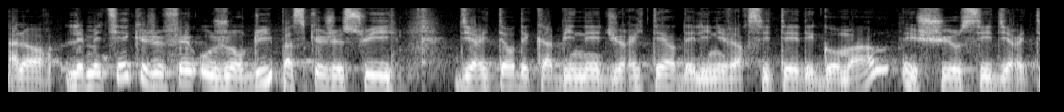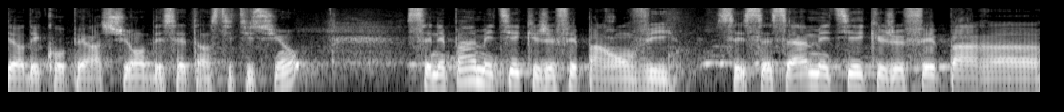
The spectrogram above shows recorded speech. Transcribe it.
Alors, les métiers que je fais aujourd'hui, parce que je suis directeur des cabinets, directeur de l'université de Goma, et je suis aussi directeur des coopérations de cette institution, ce n'est pas un métier que j'ai fait par envie. C'est un métier que je fais par euh,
